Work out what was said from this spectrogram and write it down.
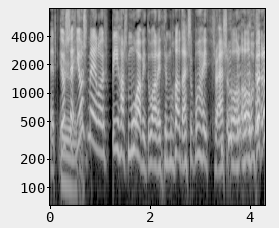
et jos, se, jos meillä olisi pihas muovituolit, niin mulla oltaisi white trash all over.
